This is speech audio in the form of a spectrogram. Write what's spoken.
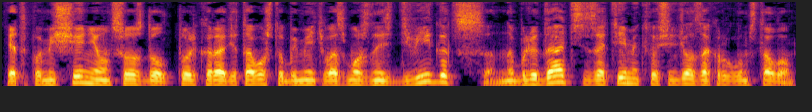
Это помещение он создал только ради того, чтобы иметь возможность двигаться, наблюдать за теми, кто сидел за круглым столом.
